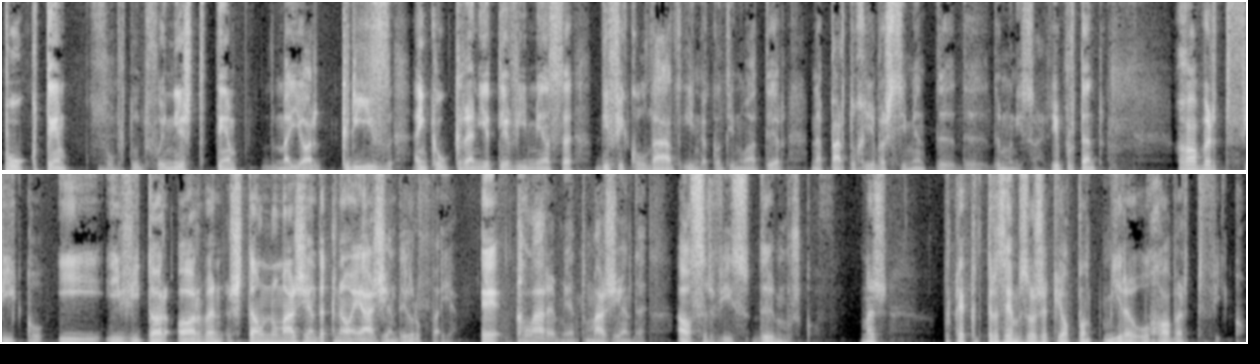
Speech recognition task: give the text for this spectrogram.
pouco tempo, sobretudo foi neste tempo de maior crise em que a Ucrânia teve imensa dificuldade, e ainda continua a ter, na parte do reabastecimento de, de, de munições. E, portanto, Robert Fico e, e Vítor Orban estão numa agenda que não é a agenda europeia. É claramente uma agenda ao serviço de Moscou. Mas Porquê é que trazemos hoje aqui ao ponto de mira o Robert Fico?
